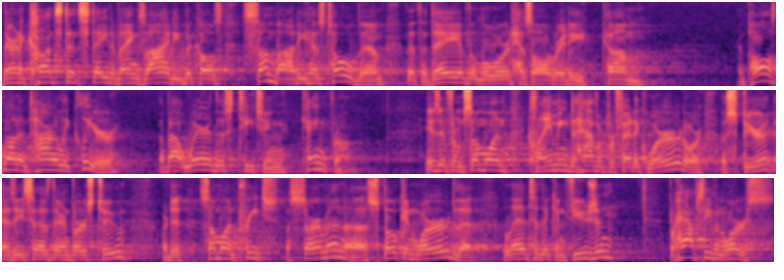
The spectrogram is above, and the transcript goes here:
They're in a constant state of anxiety because somebody has told them that the day of the Lord has already come. And Paul's not entirely clear about where this teaching came from. Is it from someone claiming to have a prophetic word or a spirit, as he says there in verse 2? Or did someone preach a sermon, a spoken word that led to the confusion? Perhaps even worse,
